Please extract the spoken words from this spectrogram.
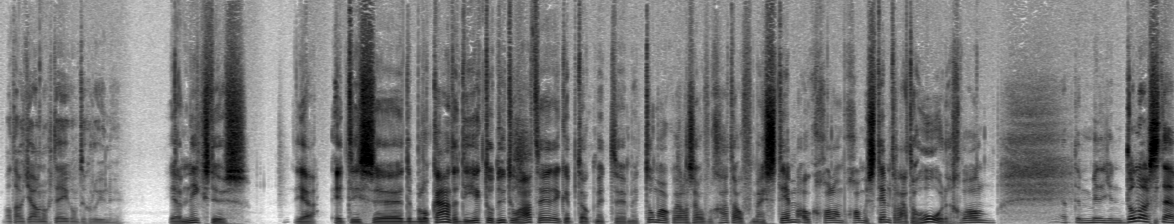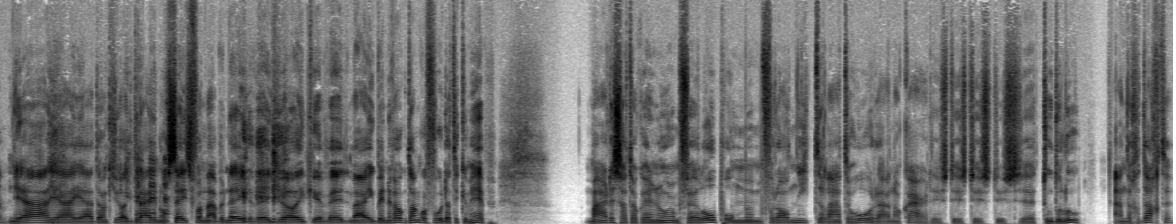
wat houdt jou nog tegen om te groeien nu? Ja, niks dus. Ja, het is eh, de blokkade die ik tot nu toe had. Hè. Ik heb het ook met, eh, met Tom ook wel eens over gehad, over mijn stem. Ook gewoon om gewoon mijn stem te laten horen. Gewoon. Je hebt een miljoen dollar stem. Ja, ja, ja, dankjewel. Ik draai er nog steeds van naar beneden, weet je wel. Ik, eh, weet, maar ik ben er wel dankbaar voor dat ik hem heb. Maar er zat ook enorm veel op om hem vooral niet te laten horen aan elkaar. Dus, dus, dus, dus eh toedeloe aan de gedachte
